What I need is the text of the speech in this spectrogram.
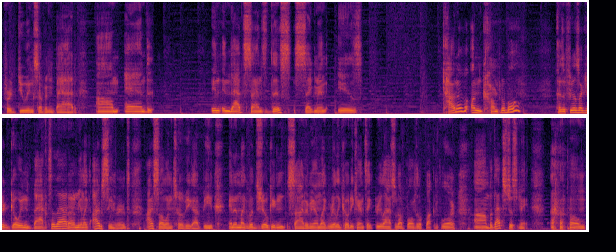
for doing something bad. Um, and in, in that sense, this segment is kind of uncomfortable because it feels like you're going back to that. I mean, like I've seen Roots. I saw when Toby got beat, and then like the joking side of me, I'm like, really, Cody can't take three lashes without falling to the fucking floor. Um, but that's just me. um,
